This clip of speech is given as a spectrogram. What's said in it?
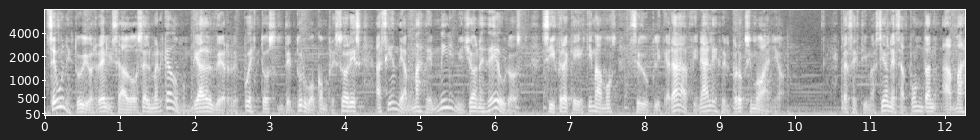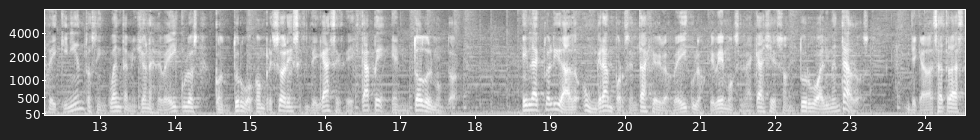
Según estudios realizados, el mercado mundial de repuestos de turbocompresores asciende a más de mil millones de euros, cifra que estimamos se duplicará a finales del próximo año. Las estimaciones apuntan a más de 550 millones de vehículos con turbocompresores de gases de escape en todo el mundo. En la actualidad, un gran porcentaje de los vehículos que vemos en la calle son turboalimentados. Décadas atrás,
